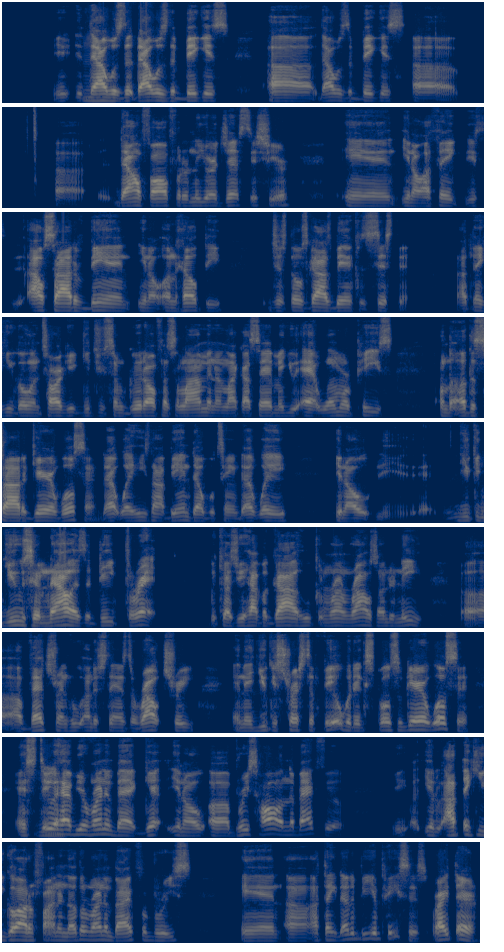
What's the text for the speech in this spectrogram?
Mm. That was the that was the biggest uh, that was the biggest uh, uh, downfall for the New York Jets this year. And you know I think outside of being you know unhealthy, just those guys being consistent. I think you go and target, get you some good offensive linemen, and like I said, man, you add one more piece on the other side of Garrett Wilson. That way, he's not being double teamed. That way, you know, you can use him now as a deep threat because you have a guy who can run routes underneath, uh, a veteran who understands the route tree, and then you can stretch the field with explosive Garrett Wilson and still mm have your running back get, you know, uh, Breece Hall in the backfield. You, you, I think you go out and find another running back for Breece, and uh, I think that'll be your pieces right there.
